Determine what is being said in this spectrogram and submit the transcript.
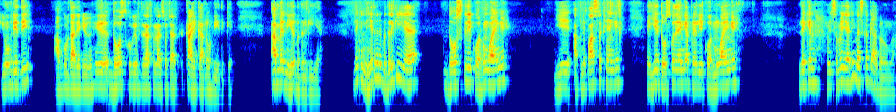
क्यों खरीदी? आपको बता दिया क्यों दोस्त को गिफ्ट देना था, मैंने सोचा ट्राई कर लूँ खरीद के। अब मेरी नीयत बदल गई है। लेकिन नीयत मेरी बदल गई है, दोस्त के लिए एक और मंगवाएँगे। ये अपने पास रखेंगे, या ये दोस्त को देंगे, अपने लिए एक और मंगवाएँगे। लेकिन मुझे समझ नहीं मैं इसका क्या करूँगा?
